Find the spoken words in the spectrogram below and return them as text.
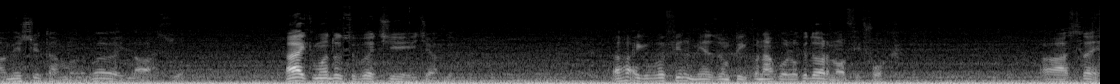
am ieșit, am, băi, las-o. Hai că mă duc să văd ce e aici. Că... Dar hai că vă filmez un pic până acolo, că doar nu o fi foc. Asta e.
